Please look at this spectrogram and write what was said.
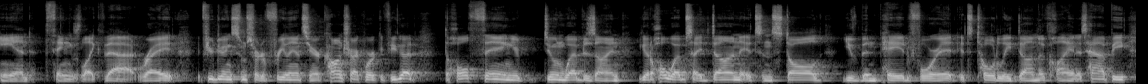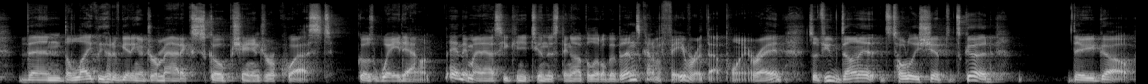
and things like that, right? If you're doing some sort of freelancing or contract work, if you got the whole thing, you're doing web design, you got a whole website done, it's installed, you've been paid for it, it's totally done, the client is happy, then the likelihood of getting a dramatic scope change request goes way down. And they might ask you, can you tune this thing up a little bit? But then it's kind of a favor at that point, right? So if you've done it, it's totally shipped, it's good there you go.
